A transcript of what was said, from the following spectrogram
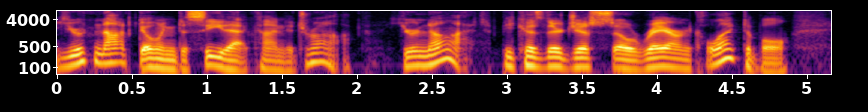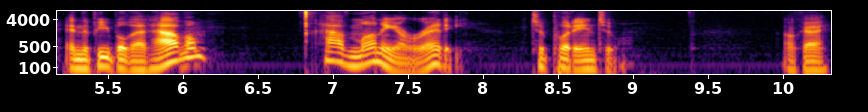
you're not going to see that kind of drop. You're not, because they're just so rare and collectible. And the people that have them have money already to put into them. Okay?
